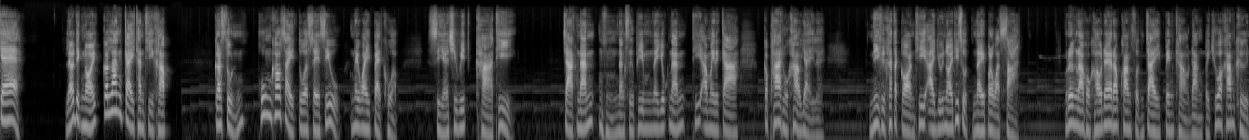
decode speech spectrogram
แก แล้วเด็กน้อยก็ลั่นไกทันทีครับ กระสุนพุ่งเข้าใส่ตัวเซซิลในวัย 8 ขวบ เสียชีวิตคาที่ จากนั้นอื้อหือหนังสือพิมพ์ในยุคนั้นที่อเมริกาก็พาดหัวข่าวใหญ่เลย นี่คือฆาตกรที่อายุน้อยที่สุดในประวัติศาสตร์ เรื่องราวของเขาได้รับความสนใจเป็นข่าวดังไปชั่วข้ามคืน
